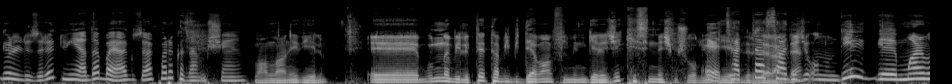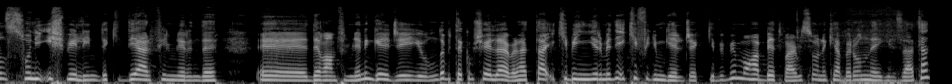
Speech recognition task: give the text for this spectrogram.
görüldüğü üzere dünyada bayağı güzel para kazanmış yani. Vallahi ne diyelim. Ee, bununla birlikte tabii bir devam filminin geleceği kesinleşmiş oluyor Evet diyebiliriz hatta herhalde. sadece onun değil e, Marvel Sony işbirliğindeki diğer filmlerinde e, devam filmlerinin geleceği yolunda bir takım şeyler var. Hatta 2020'de iki film gelecek gibi bir muhabbet var. Bir sonraki haber onunla ilgili zaten.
